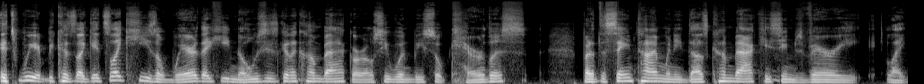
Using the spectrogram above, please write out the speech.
it's weird because like it's like he's aware that he knows he's gonna come back or else he wouldn't be so careless but at the same time when he does come back he seems very like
